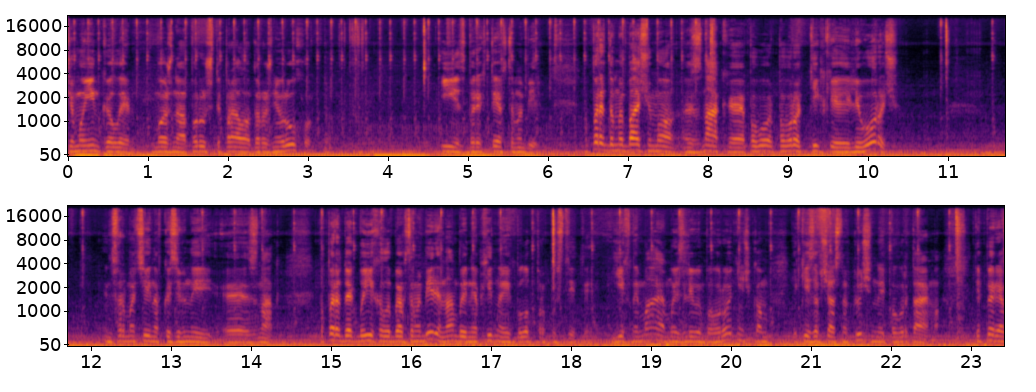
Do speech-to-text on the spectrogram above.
чому інколи можна порушити правила дорожнього руху і зберегти автомобіль. Попереду ми бачимо знак е, поворот тільки ліворуч, інформаційно-вказівний е, знак. Попереду, якби їхали б автомобілі, нам би необхідно їх було б пропустити. Їх немає, ми з лівим поворотничком, який завчасно включений, повертаємо. Тепер я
